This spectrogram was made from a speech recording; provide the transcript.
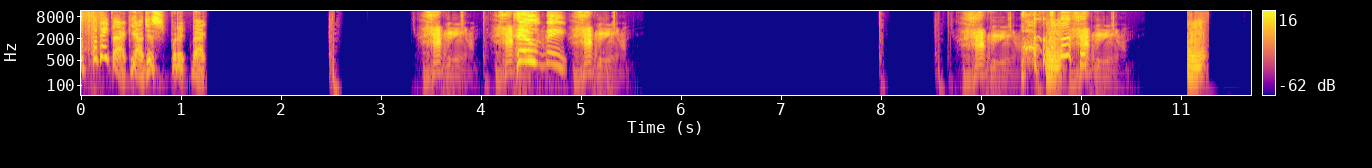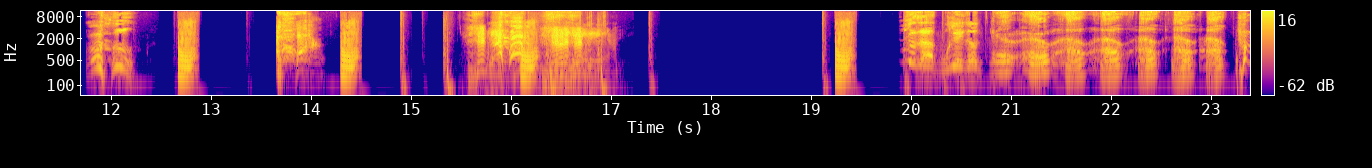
Uh, put it back. Yeah, just put it back. Help me!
